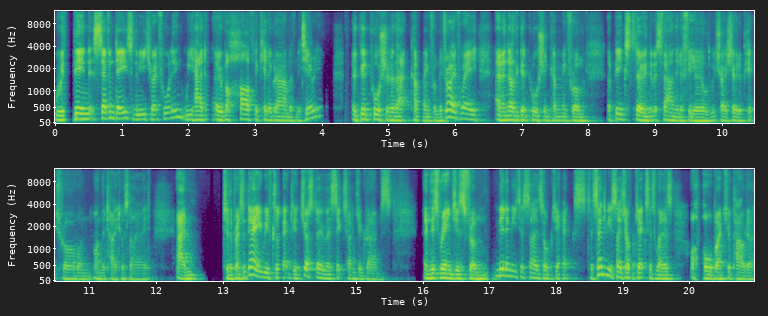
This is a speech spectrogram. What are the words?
Within seven days of the meteorite falling, we had over half a kilogram of material, a good portion of that coming from the driveway, and another good portion coming from a big stone that was found in a field, which I showed a picture of on, on the title slide. And to the present day, we've collected just over 600 grams. And this ranges from millimeter sized objects to centimeter sized objects, as well as a whole bunch of powder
